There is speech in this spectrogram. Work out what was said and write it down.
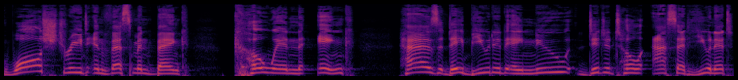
Wall Street investment bank Cowen Inc. has debuted a new digital asset unit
